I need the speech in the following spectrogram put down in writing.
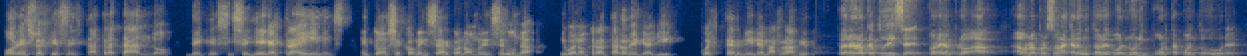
por eso es que se está tratando de que si se llega a extra innings, entonces comenzar con hombre en segunda y bueno, tratar de que allí pues termine más rápido. Pero es lo que tú dices, por ejemplo, a, a una persona que le gusta el béisbol no le importa cuánto dure.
